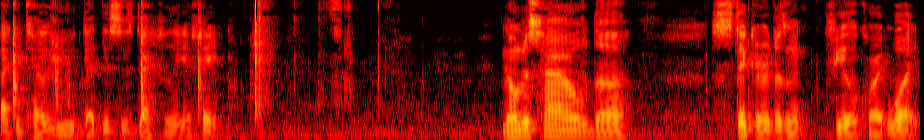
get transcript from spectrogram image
I can tell you that this is definitely a fake. Notice how the sticker doesn't feel quite white.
